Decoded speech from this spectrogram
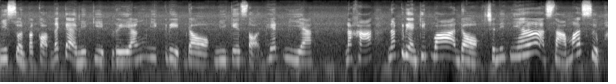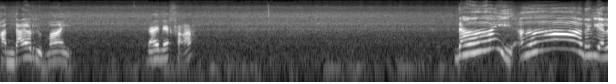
มีส่วนประกอบได้แก่มีกลีบเลี้ยง มีกลีบดอก มีเกสรเพศเมีย นะคะ นักเรียนคิดว่าดอกชนิดนี้สามารถสืบพันธุ์ได้หรือไม่ ได้ไหมคะ ได้อ่านักเรียนห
